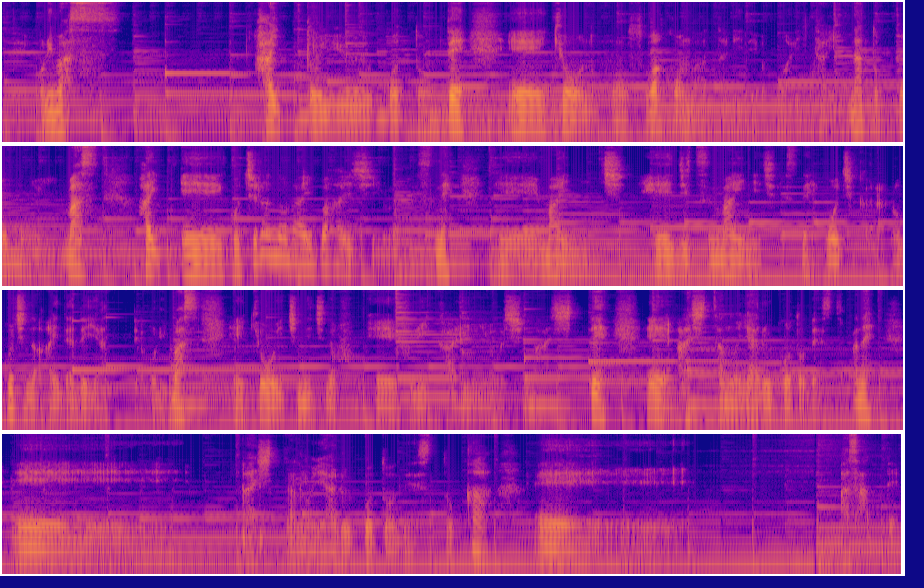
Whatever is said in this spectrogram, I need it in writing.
ております。はい、ということで、えー、今日の放送はこの辺りで終わりたいなと思います。はい、えー、こちらのライブ配信はですね、えー、毎日、平日毎日ですね、5時から6時の間でやっております。えー、今日一日の、えー、振り返りをしまして、えー、明日のやることですとかね、えー、明日のやることですとか、えー、あさって、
